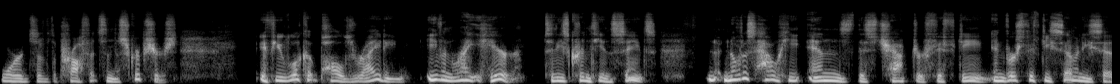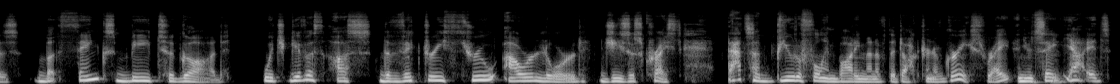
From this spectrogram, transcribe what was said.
words of the prophets and the scriptures. If you look at Paul's writing, even right here to these Corinthian saints, Notice how he ends this chapter 15. In verse 57, he says, But thanks be to God, which giveth us the victory through our Lord Jesus Christ. That's a beautiful embodiment of the doctrine of grace, right? And you'd say, mm-hmm. yeah, it's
